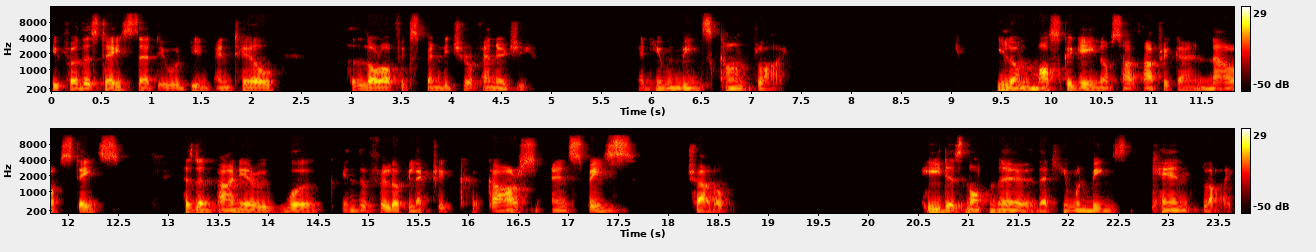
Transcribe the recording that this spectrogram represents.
He further states that it would entail a lot of expenditure of energy, and human beings can't fly. Elon Musk, again of South Africa and now of States, has done pioneering work in the field of electric cars and space travel. He does not know that human beings can fly.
